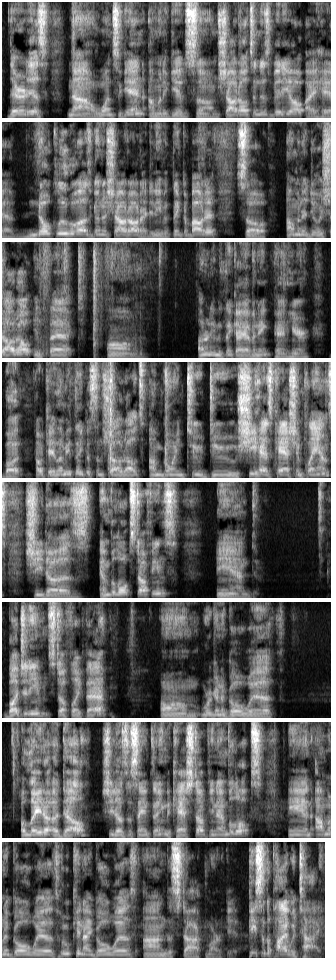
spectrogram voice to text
there it is. Now, once again, I'm going to give some shout outs in this video. I had no clue who I was going to shout out. I didn't even think about it. So I'm going to do a shout out. In fact, um, I don't even think I have an ink pen here, But okay, let me think of some shout outs. I'm going to do She Has Cash and Plans. She does envelope stuffings and budgeting, stuff like that. Um, we're gonna go with Elada Adele. She does the same thing, the cash stuffing envelopes. And I'm gonna go with who can I go with on the stock market? Piece of the pie with Ty.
